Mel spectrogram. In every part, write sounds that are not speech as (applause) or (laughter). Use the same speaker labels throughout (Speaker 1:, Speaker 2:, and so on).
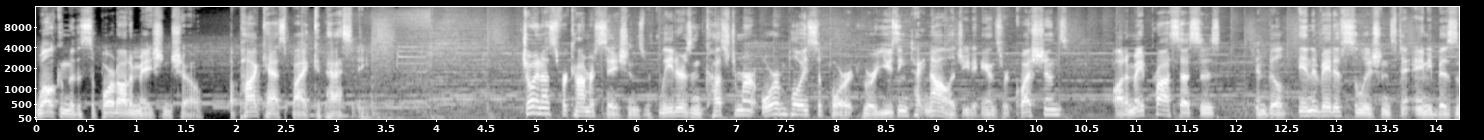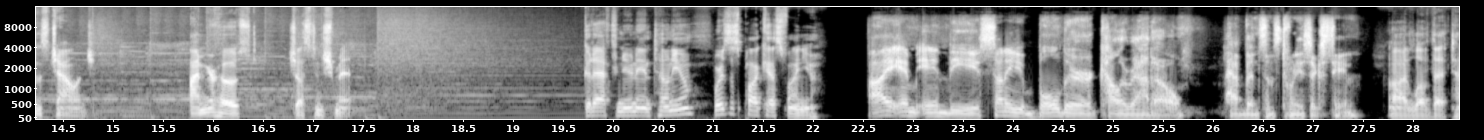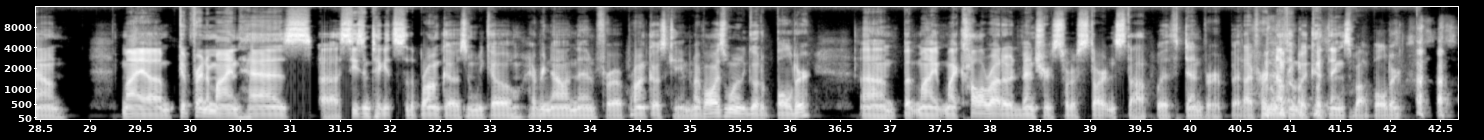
Speaker 1: Welcome to the Support Automation Show, a podcast by Capacity. Join us for conversations with leaders in customer or employee support who are using technology to answer questions, automate processes, and build innovative solutions to any business challenge. I'm your host, Justin Schmidt. Good afternoon, Antonio. Where's this podcast find you?
Speaker 2: I am in the sunny Boulder, Colorado. Have been since 2016.
Speaker 1: Oh, I love that town. My um, good friend of mine has uh, season tickets to the Broncos, and we go every now and then for a Broncos game. And I've always wanted to go to Boulder, um, but my my Colorado adventures sort of start and stop with Denver. But I've heard nothing but good things about Boulder.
